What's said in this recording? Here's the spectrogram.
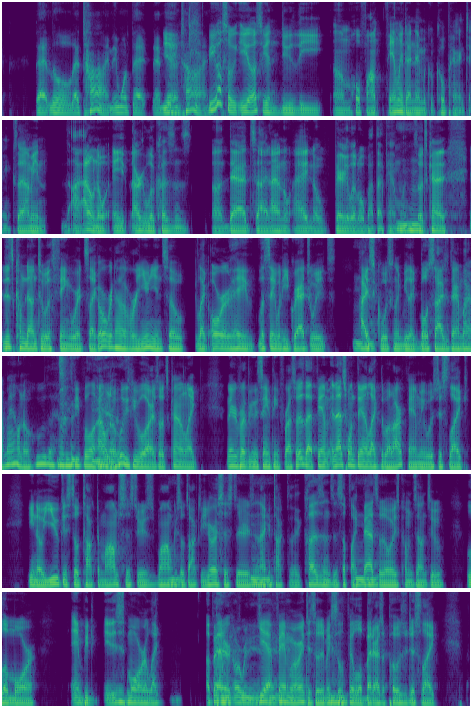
that little that time. They want that that Yeah. man time. But you also you also can do the um whole fam- family dynamic with co-parenting because I mean I, I don't know any our little cousins uh, dad side I don't know I know very little about that family Mhm. so it's kind of it does come down to a thing where it's like oh we're gonna have a reunion so like or hey let's say when he graduates high Mhm. school it's gonna be like both sides there I'm like man I don't know who the hell these people are I don't know who these people are so it's kind of like they're probably thinking the same thing for us so it's that family and that's one thing I liked about our family was just like you know, you can still talk to mom's sisters, mom Mhm. can still talk to your sisters, and I can talk to the cousins and stuff like that. So it always comes down to a little more, and be, it's just more like a Family better, oriented, yeah, yeah. family oriented. So it makes it feel a little better as opposed to just like,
